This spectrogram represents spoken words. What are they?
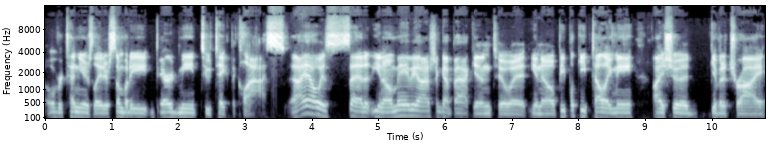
over 10 years later, somebody dared me to take the class. I always said, you know, maybe I should get back into it. You know, people keep telling me I should give it a try.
